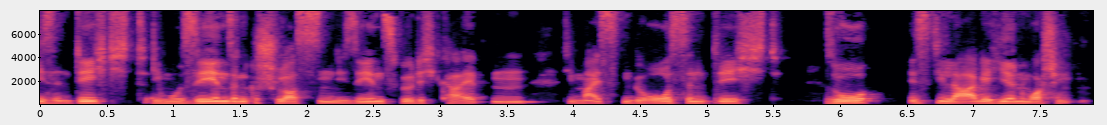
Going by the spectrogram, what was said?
die sind dicht. Die Museen sind geschlossen, die Sehenswürdigkeiten, die meisten Büros sind dicht. So ist die Lage hier in Washington.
